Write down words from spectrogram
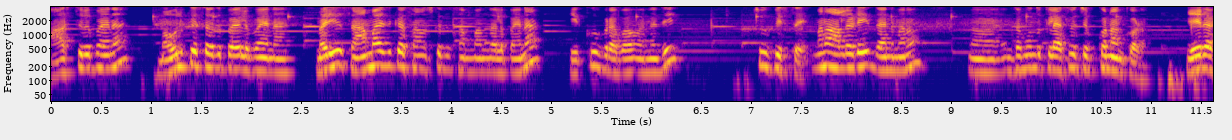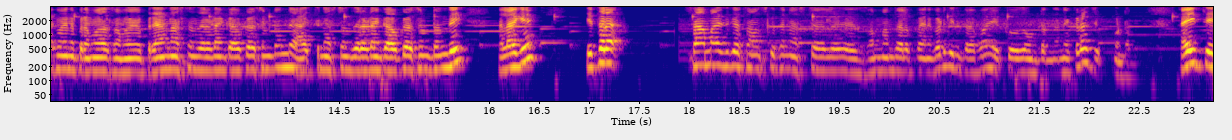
ఆస్తులపైన మౌలిక సదుపాయాలపైన మరియు సామాజిక సాంస్కృతిక సంబంధాలపైన ఎక్కువ ప్రభావం అనేది చూపిస్తాయి. మనం ఆల్రెడీ దాన్ని మనం ఇంతకుముందు క్లాస్లో చెప్పుకున్నాం కూడా. ఏ రకమైన ప్రమాద సమయం ప్రాణ నష్టం జరగడానికి అవకాశం ఉంటుంది ఆస్తి నష్టం జరగడానికి అవకాశం ఉంటుంది. అలాగే ఇతర సామాజిక సాంస్కృతిక నష్టాలు సంబంధాలపైన కూడా దీని ప్రభావం ఎక్కువగా ఉంటుందని ఇక్కడ చెప్పుకుంటాం. అయితే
